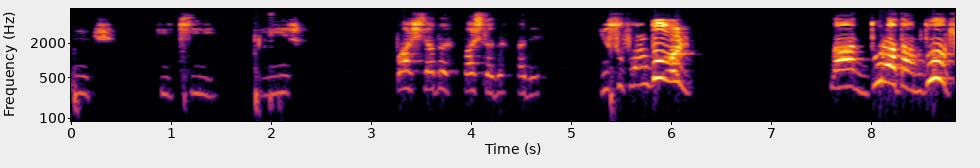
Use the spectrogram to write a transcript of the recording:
3 2 bir. Başladı. Başladı. Hadi. Yusuf'un dur. Lan dur adam dur.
